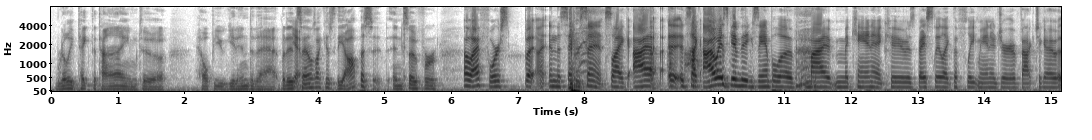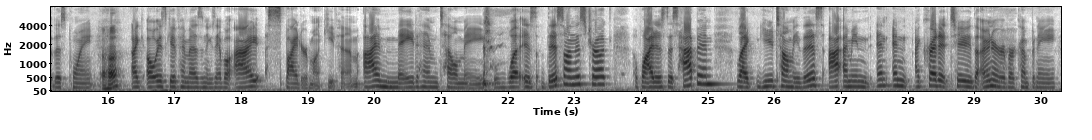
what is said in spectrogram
really take the time to help you get into that. But it sounds like it's the opposite. And so for Oh, I forced, but uh, in the same sense, like I, it's like I always give the example of my mechanic who is basically like the fleet manager of Vac2Go at this point. Uh-huh. I always give him as an example. I spider monkeyed him. I made him tell me what is this on this truck? Why does this happen? Like you tell me this. I, I mean, and and I credit to the owner of our company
